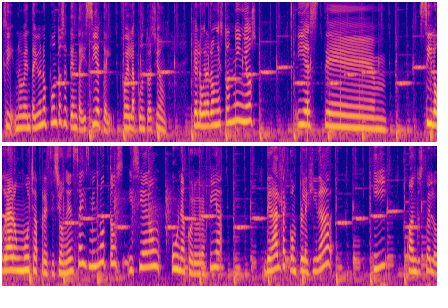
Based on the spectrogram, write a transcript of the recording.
sí, 91.77 fue la puntuación que lograron estos niños. Y este sí lograron mucha precisión. En seis minutos hicieron una coreografía de alta complejidad y cuando usted lo,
